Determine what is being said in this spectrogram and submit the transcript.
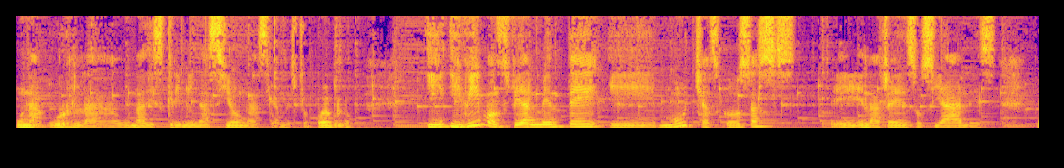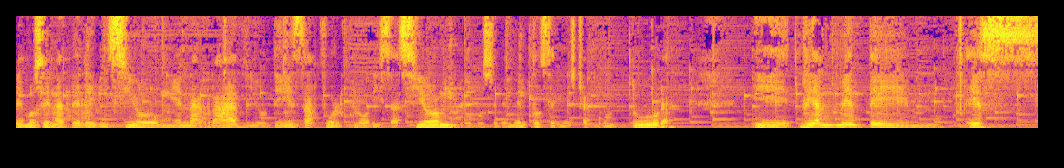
una burla, una discriminación hacia nuestro pueblo. Y, vimos realmente eh, muchas cosas eh, en las redes sociales, vemos en la televisión, en la radio, de esa folclorización de los elementos de nuestra cultura. Eh, realmente mm, es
